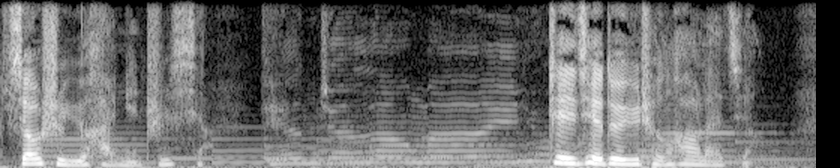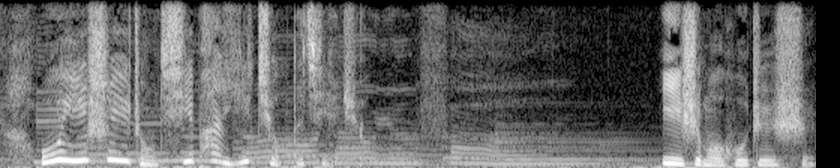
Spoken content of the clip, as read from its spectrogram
消失于海面之下。这一切对于陈浩来讲，无疑是一种期盼已久的解救。意识模糊之时，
